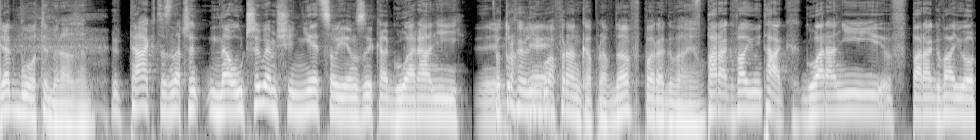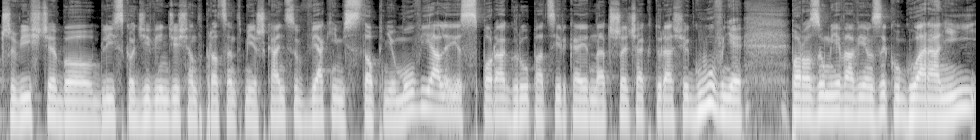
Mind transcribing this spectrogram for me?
Jak było tym razem? Tak, to znaczy nauczyłem się nieco języka Guarani. To trochę lingua franca, prawda? W Paragwaju. W Paragwaju tak, Guarani w Paragwaju oczywiście, bo blisko 90% mieszkańców w jakimś stopniu mówi, ale jest spora grupa, circa 1 trzecia, która się głównie porozumiewa w języku Guarani.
